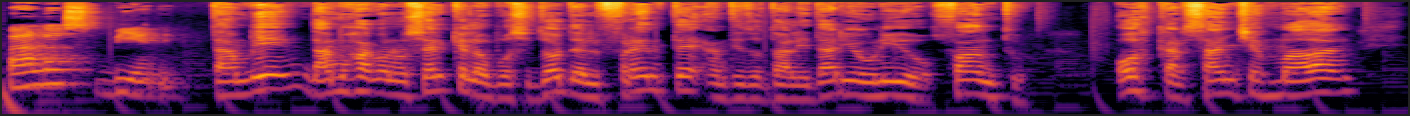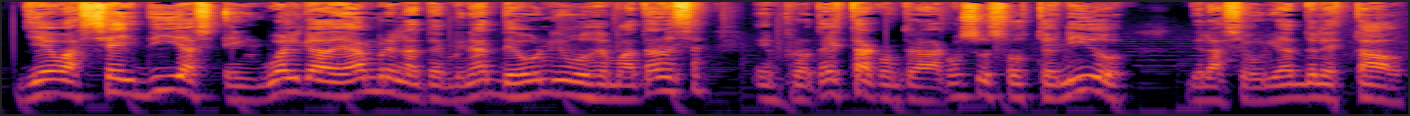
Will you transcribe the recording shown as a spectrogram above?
Palos viene. También damos a conocer que el opositor del Frente Antitotalitario Unido, FANTU, Óscar Sánchez Madán, lleva seis días en huelga de hambre en la terminal de ómnibus de Matanza en protesta contra el acoso sostenido de la seguridad del Estado,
